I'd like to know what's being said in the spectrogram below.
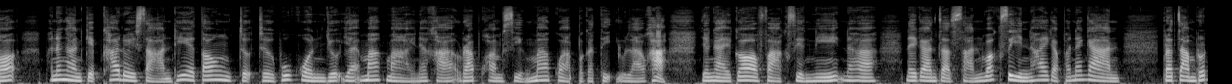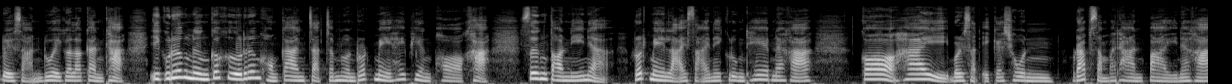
าะพนักงงานเก็บค่าโดยสารที่จะต้องเจอเจอผู้คนเยอะแยะมากมายนะคะ รับความเสี่ยงมากกว่าปกติอยู่แล้วค่ะ ยังไงก็ฝากเสียงนี้นะคะ ในการจัดสรรวัคซีนให้กับพนักงาน ประจำรถโดยสารด้วยก็แล้วกันค่ะ อีกเรื่องหนึ่งก็คือเรื่องของการจัดจำนวนรถเมย์ให้เพียงพอค่ะ ซึ่งตอนนี้เนี่ยรถเมย์หลายสายในกรุงเทพนะคะก็ให้บริษัทเอกชนรับสัมปทานไปนะคะ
